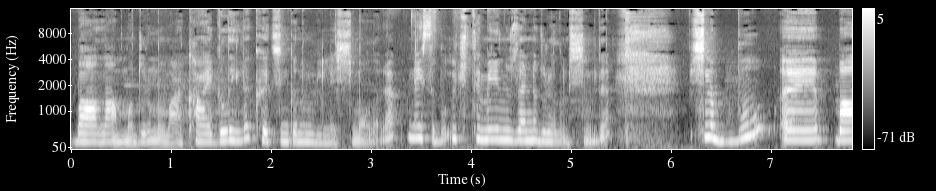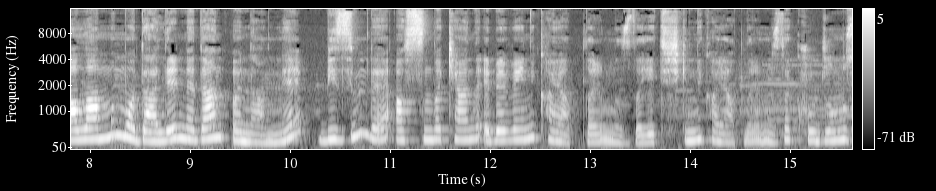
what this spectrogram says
bağlanma durumu var. Kaygılıyla kaçınganın birleşimi olarak. Neyse bu üç temelin üzerine duralım şimdi. Şimdi bu e, bağlanma modelleri neden önemli? Bizim de aslında kendi ebeveynlik hayatlarımızda, yetişkinlik hayatlarımızda kurduğumuz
